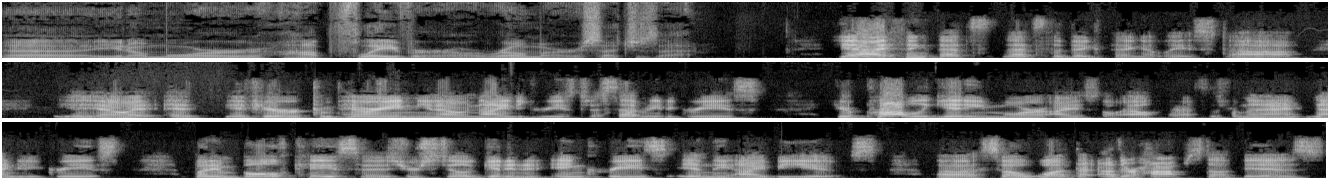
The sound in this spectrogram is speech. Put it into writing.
uh, you know, more hop flavor or aroma or such as that. Yeah, I think that's that's the big thing at least. Uh, you know, it, it, if you're comparing, you know, 90 degrees to 70 degrees, you're probably getting more iso alpha acids from the 90 degrees. But in both cases, you're still getting an increase in the IBUs. Uh, so what the other hop stuff is,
